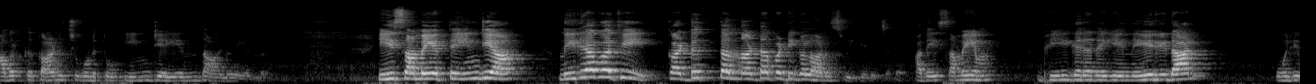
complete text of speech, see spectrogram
അവർക്ക് കാണിച്ചു കൊടുത്തു ഇന്ത്യ എന്താണ് എന്ന്. ഈ സമയത്ത് ഇന്ത്യ നിരവധി കടുത്ത നടപടികളാണ് സ്വീകരിച്ചത്. അതേസമയം ഭീകരതയെ നേരിടാൻ ഒരു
